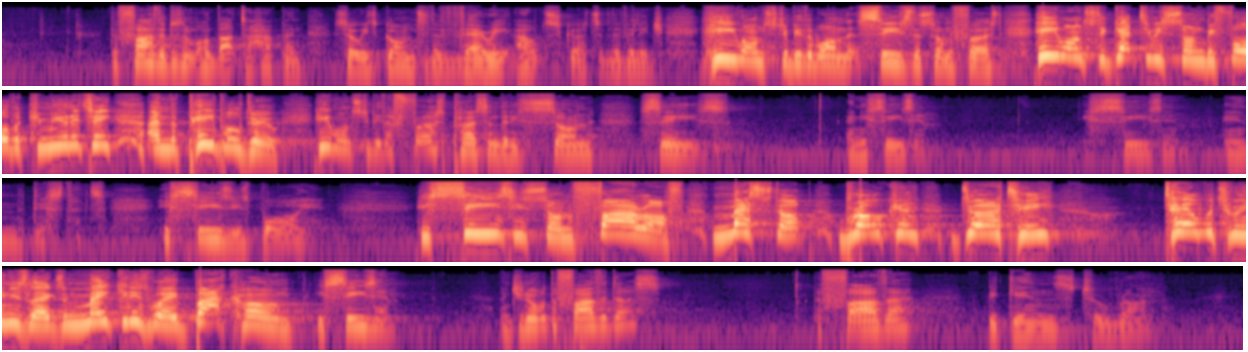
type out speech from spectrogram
The father doesn't want that to happen, so he's gone to the very outskirts of the village. He wants to be the one that sees the son first. He wants to get to his son before the community and the people do. He wants to be the first person that his son sees. And he sees him. He sees him in the distance. He sees his boy. He sees his son far off, messed up, broken, dirty, tail between his legs and making his way back home, he sees him. And do you know what the father does? The father begins to run.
